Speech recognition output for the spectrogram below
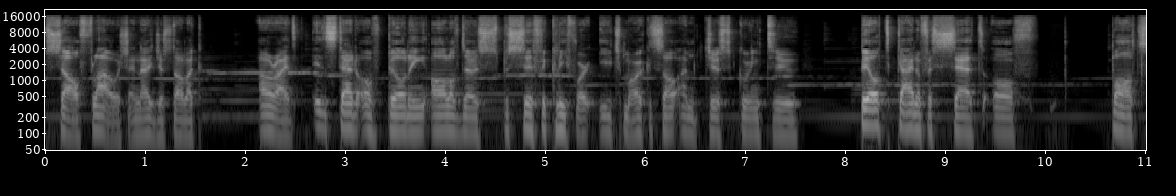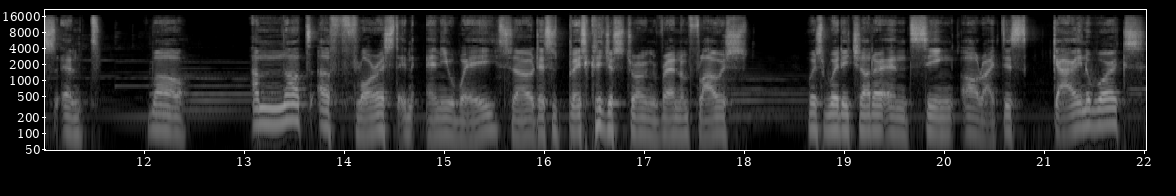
sell flowers and I just thought like, alright, instead of building all of those specifically for each market stall, I'm just going to build kind of a set of pots and, well, I'm not a florist in any way, so this is basically just throwing random flowers with each other and seeing, alright, this kinda works.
